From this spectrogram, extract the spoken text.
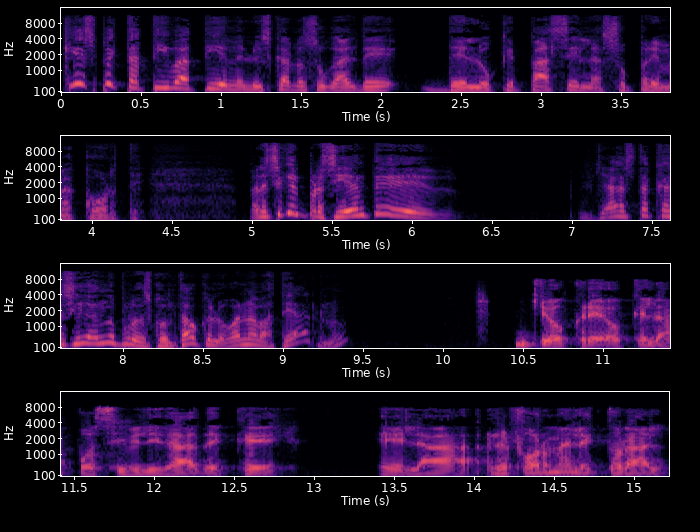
¿Qué expectativa tiene Luis Carlos Ugalde de lo que pase en la Suprema Corte? Parece que el presidente ya está casi dando por descontado que lo van a batear, ¿no? Yo creo que la posibilidad de que eh, la reforma electoral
